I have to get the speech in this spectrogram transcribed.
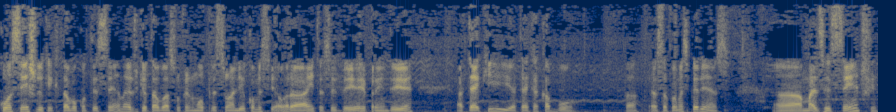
consciente do que estava acontecendo, né, de que eu estava sofrendo uma opressão ali, eu comecei a orar, interceder, repreender, até que, até que acabou. Tá? Essa foi uma experiência. Uh, mais recente,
